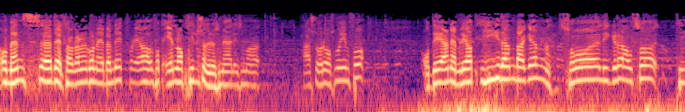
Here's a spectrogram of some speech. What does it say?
og mens eh, deltakerne går ned, Bendik, for jeg hadde fått én lapp til, skjønner du, som jeg liksom har Her står det også noe info. Og det er nemlig at i den bagen så ligger det altså til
